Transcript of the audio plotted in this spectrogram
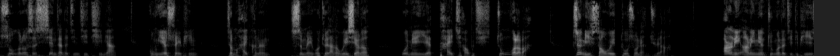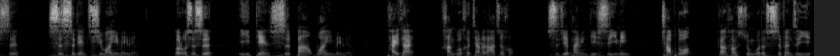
说俄罗斯现在的经济体量、工业水平，怎么还可能是美国最大的威胁呢？未免也太瞧不起中国了吧？这里稍微多说两句啊。二零二零年中国的 GDP 是十四点七万亿美元，俄罗斯是一点四八万亿美元，排在韩国和加拿大之后，世界排名第十一名，差不多。刚好是中国的十分之一，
